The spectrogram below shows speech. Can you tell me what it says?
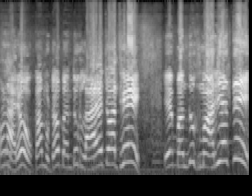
પણ અરે ઓકામ મોટો બંદૂક લાયો ચોથી. એ બંદૂક મારી હતી?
